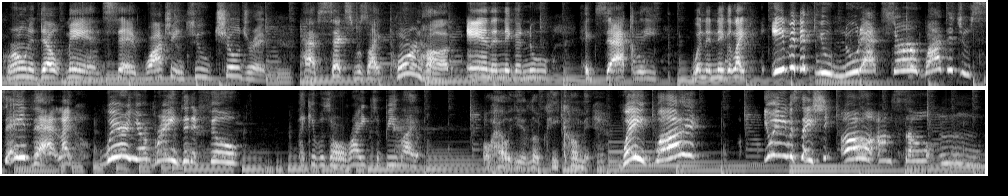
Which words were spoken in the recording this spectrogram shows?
grown adult man said watching two children have sex was like Pornhub, and the nigga knew exactly when the nigga like even if you knew that sir why did you say that? Like where in your brain did it feel like it was all right to be like oh hell yeah look he coming. Wait what? You ain't even say shit. Oh i'm so mm.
